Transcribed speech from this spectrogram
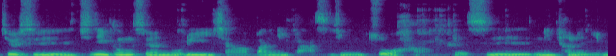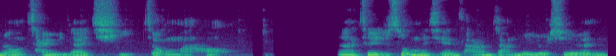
就是经纪公司很努力想要帮你把事情做好，可是你可能也没有参与在其中嘛，哈。那这就是我们以前常常讲，就有些人，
